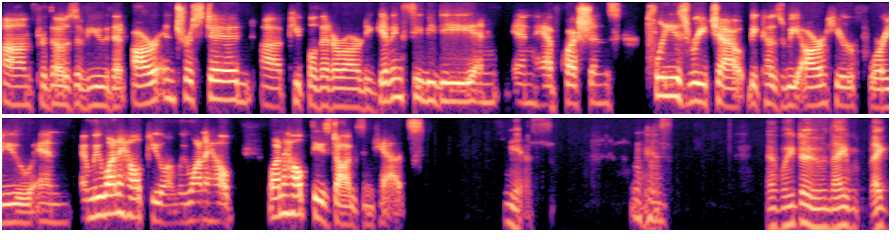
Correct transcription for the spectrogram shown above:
um, for those of you that are interested, uh, people that are already giving CBD and and have questions, please reach out because we are here for you and and we want to help you and we want to help want to help these dogs and cats. Yes, hmm yes, and we do. And they they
